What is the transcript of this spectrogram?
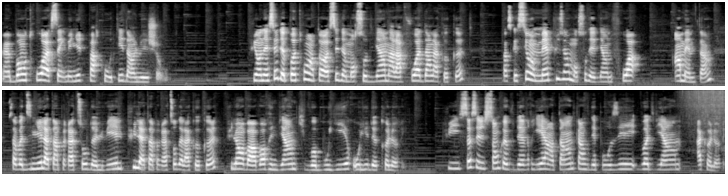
un bon 3 à 5 minutes par côté dans l'huile chaude. Puis on essaie de ne pas trop entasser de morceaux de viande à la fois dans la cocotte, parce que si on met plusieurs morceaux de viande froid en même temps, ça va diminuer la température de l'huile, puis la température de la cocotte, puis là on va avoir une viande qui va bouillir au lieu de colorer. Puis ça, c'est le son que vous devriez entendre quand vous déposez votre viande à colorer.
